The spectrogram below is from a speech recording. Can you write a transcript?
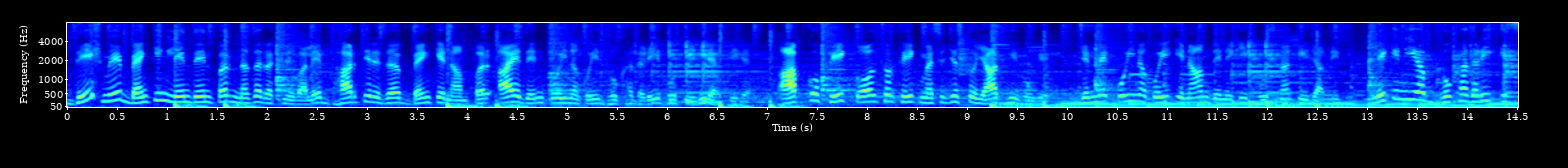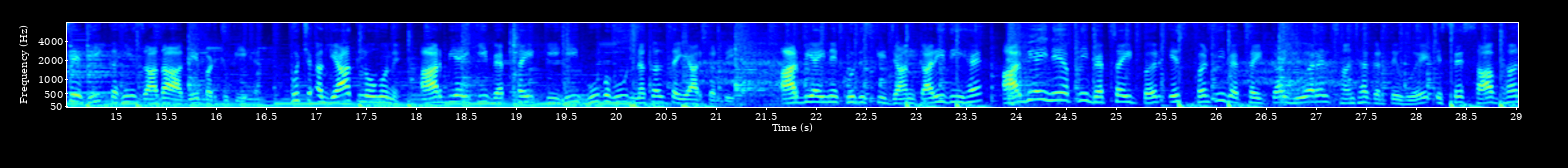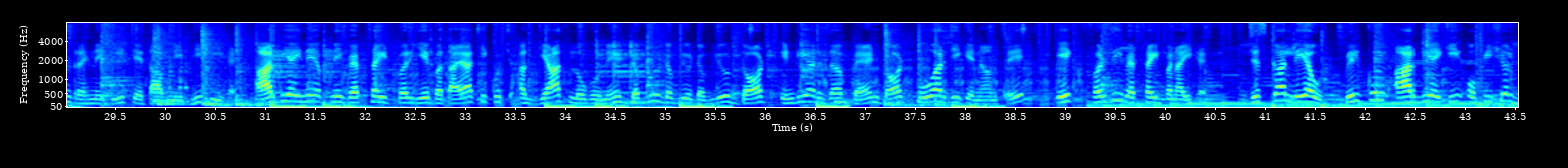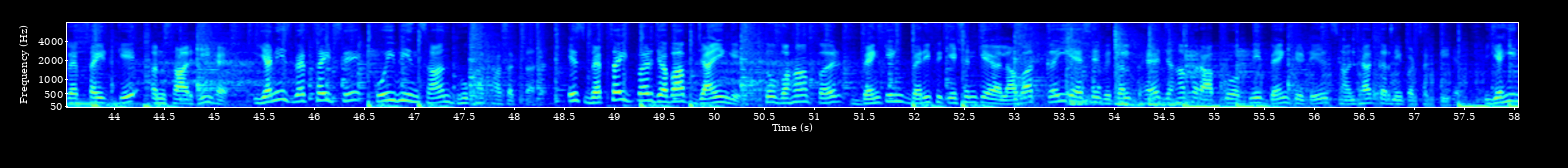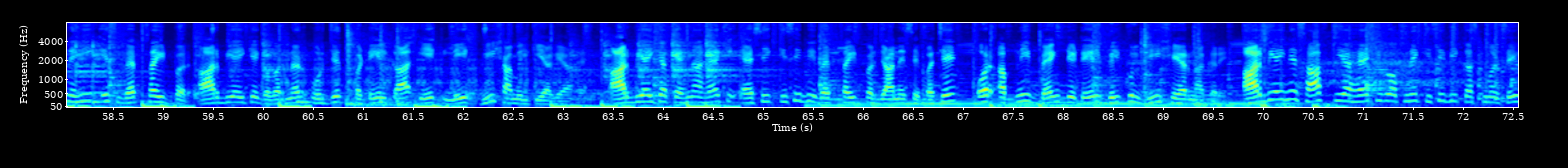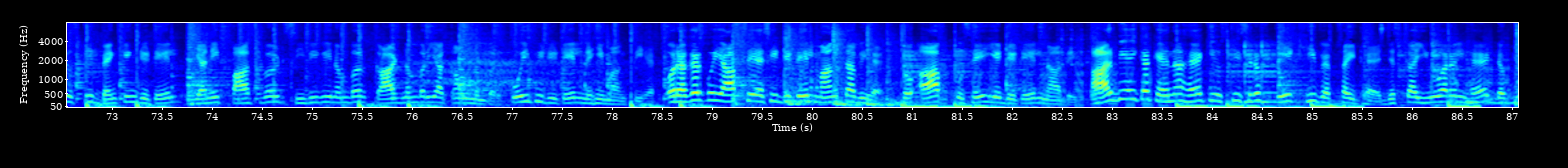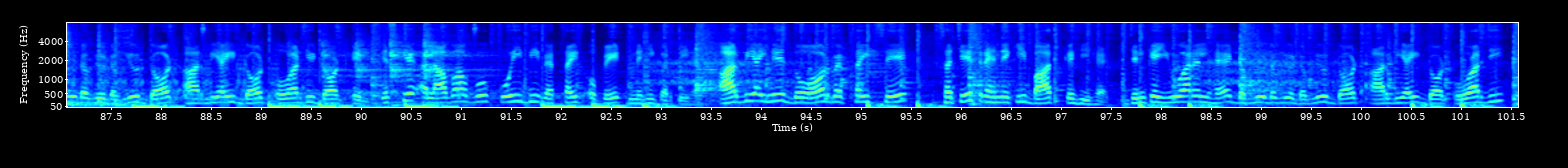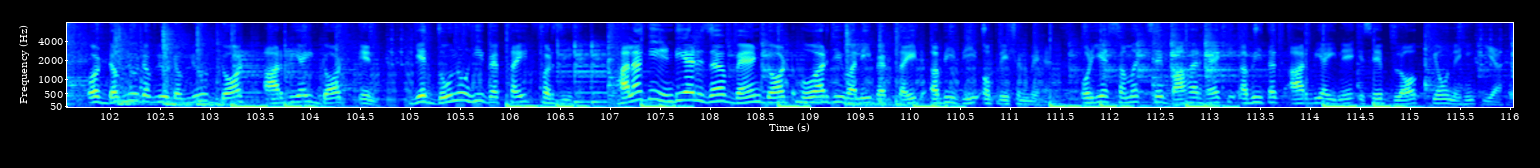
देश में बैंकिंग लेन देन पर नज़र रखने वाले भारतीय रिज़र्व बैंक के नाम पर आए दिन कोई ना कोई धोखाधड़ी होती ही रहती है। आपको फेक कॉल्स और फेक मैसेजेस तो याद ही होंगे, जिनमें कोई ना कोई इनाम देने की घोषणा की जाती थी। लेकिन ये अब धोखाधड़ी इससे भी कहीं ज़्यादा आगे बढ़ चुकी है। कुछ अज्ञात लोगों ने आरबीआई की वेबसाइट की ही हूबहू नकल तैयार कर दी है। आरबीआई ने खुद इसकी जानकारी दी है। आरबीआई ने अपनी वेबसाइट पर इस फर्जी वेबसाइट का यूआरएल साझा करते हुए इससे सावधान रहने की चेतावनी भी दी है। आरबीआई ने अपनी वेबसाइट पर यह बताया कि कुछ अज्ञात लोगों ने www.indiareserveband.org के नाम से एक फर्जी वेबसाइट बनाई है, जिसका लेआउट बिल्कुल आरबीआई की ऑफिशियल वेबसाइट के अनुसार ही है। यानी इस वेबसाइट से कोई भी इंसान धोखा खा सकता है। इस वेबसाइट पर जब आप जाएँगे तो वहाँ पर बैंकिंग वेरिफिकेशन के अलावा कई ऐसे विकल्प है जहाँ पर आपको अपनी बैंक डिटेल साझा करनी पड़ सकती है। यही नहीं, इस वेबसाइट पर आरबीआई के गवर्नर उर्जित पटेल का एक लेख भी शामिल किया गया है। आरबीआई का कहना है कि ऐसी किसी भी वेबसाइट पर जाने से बचें और अपनी बैंक डिटेल बिल्कुल भी शेयर ना करें। आरबीआई ने साफ़ किया है कि वो अपने किसी भी कस्टमर से उसकी बैंकिंग डिटेल यानी password CVV number card number या अकाउंट नंबर कोई भी डिटेल नहीं मांगती है। और अगर कोई आपसे ऐसी डिटेल माँगता भी है तो आप उसे ये डिटेल ना दें। आरबीआई का कहना है कि उसकी सिर्फ़ एक ही वेबसाइट है, जिसका यूआरएल है www.rbi.org.in इसके अलावा वो कोई भी वेबसाइट ऑपरेट नहीं करती है। आरबीआई ने दो और वेबसाइट से सचेत रहने की बात कही है, जिनके यूआरएल है www.rbi.org और www.rbi.in ये दोनों ही वेबसाइट फर्जी हैं। हालाँकि India Reserve Bank dot O वाली वेबसाइट अभी भी ऑपरेशन में है। और ये समझ से बाहर है कि अभी तक आरबीआई ने इसे ब्लॉक क्यों नहीं किया है।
